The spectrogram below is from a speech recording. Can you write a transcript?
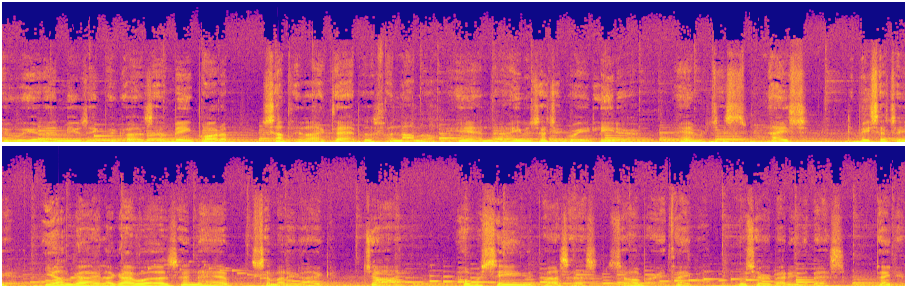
to hear that music because being part of something like that was phenomenal. And uh, he was such a great leader and it was just nice to be such a young guy like I was and to have somebody like John overseeing the process. So I'm very thankful. Wish everybody the best. Thank you.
